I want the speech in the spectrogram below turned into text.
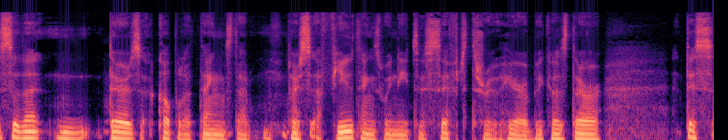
So that there's a couple of things that there's a few things we need to sift through here because there this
